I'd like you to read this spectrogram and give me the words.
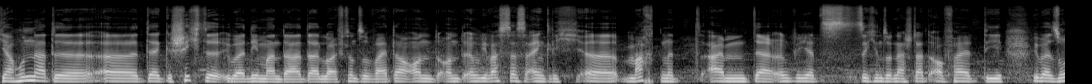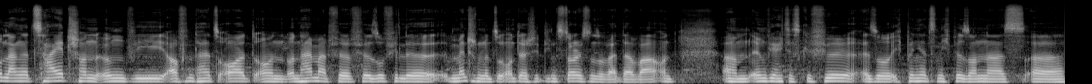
Jahrhunderte äh, der Geschichte, über die man da, da läuft und so weiter und, und irgendwie was das eigentlich eigentlich äh, macht mit einem, der irgendwie jetzt sich in so einer Stadt aufhält, die über so lange Zeit schon irgendwie Aufenthaltsort und, und Heimat für, für so viele Menschen mit so unterschiedlichen Stories und so weiter war. Und ähm, irgendwie habe ich das Gefühl, also ich bin jetzt nicht besonders äh,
